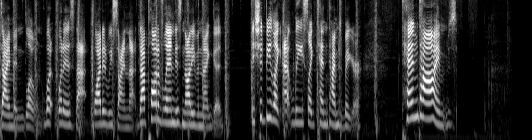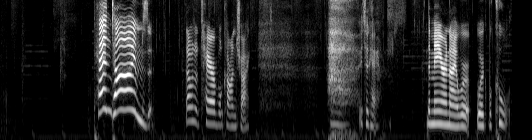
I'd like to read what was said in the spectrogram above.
diamond loan. What what is that? Why did we sign that? That plot of land is not even that good. It should be like at least like 10 times bigger. 10 times. 10 times. That was a terrible contract. it's okay. The mayor and I were, were were cool.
